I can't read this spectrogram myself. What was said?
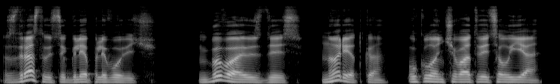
«Здравствуйте, Глеб Львович. Бываю здесь, но редко», — уклончиво ответил я.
